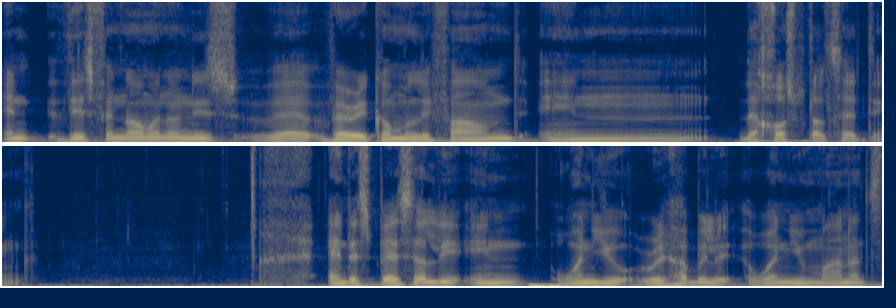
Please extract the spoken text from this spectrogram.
And this phenomenon is uh, very commonly found in the hospital setting. And especially in when you rehabilitate, when you manage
